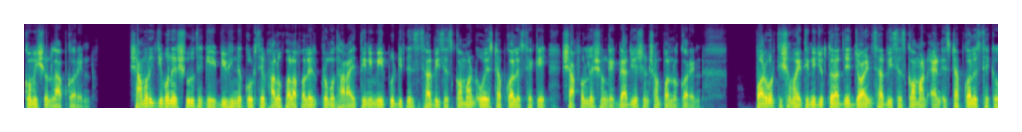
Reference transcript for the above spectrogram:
কমিশন লাভ করেন। সামরিক জীবনের শুরু থেকেই বিভিন্ন কোর্সে ভালো ফলাফলের ক্রমধারায় তিনি মিরপুর ডিফেন্স সার্ভিসেস কমান্ড ও স্টাফ কলেজ থেকে সাফল্যের সঙ্গে গ্র্যাজুয়েশন সম্পন্ন করেন। পরবর্তী সময়ে তিনি যুক্তরাজ্যের joint services command and staff college থেকেও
